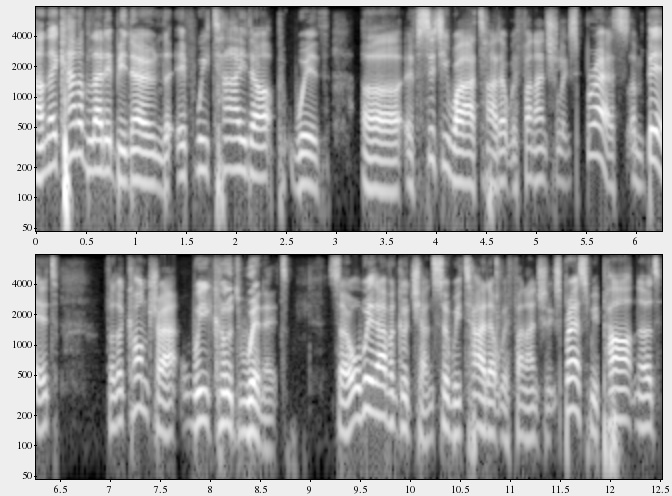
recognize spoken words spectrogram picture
and they kind of let it be known that if we tied up with uh, if Citywire tied up with Financial Express and bid for the contract, we could win it. So we'd have a good chance. So we tied up with Financial Express, we partnered,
